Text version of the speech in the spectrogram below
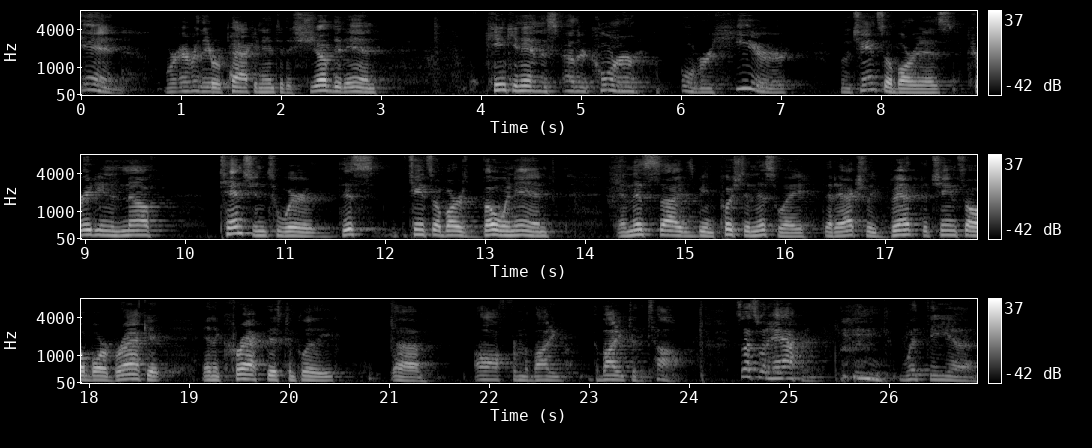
in wherever they were packing into. They shoved it in kinking in this other corner over here where the chainsaw bar is, creating enough tension to where this chainsaw bar is bowing in and this side is being pushed in this way that it actually bent the chainsaw bar bracket and then cracked this completely uh, off from the body, the body to the top. So that's what happened with the uh,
